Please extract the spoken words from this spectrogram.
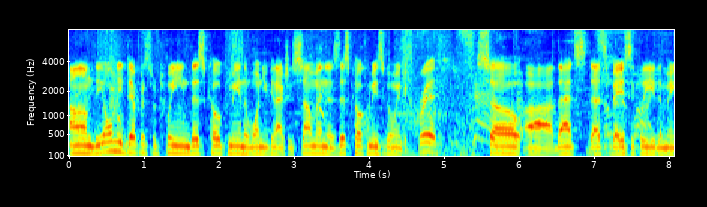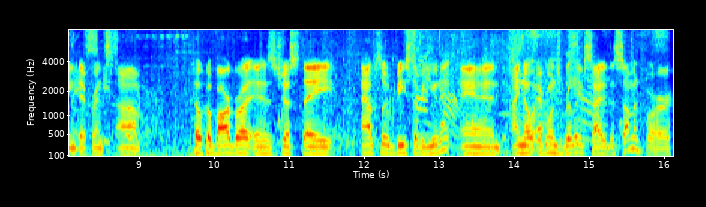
Um, the only difference between this Kokomi and the one you can actually summon is this Kokomi is going to crit, so uh, that's that's basically the main difference. Um, Coco Barbara is just a absolute beast of a unit, and I know everyone's really excited to summon for her.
